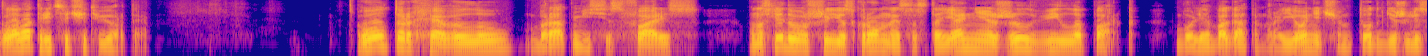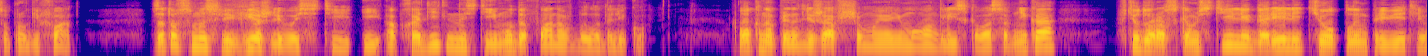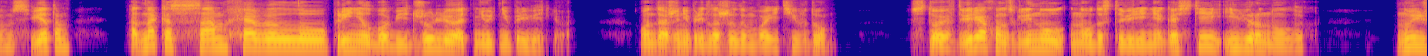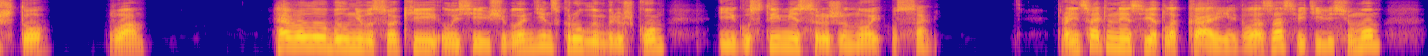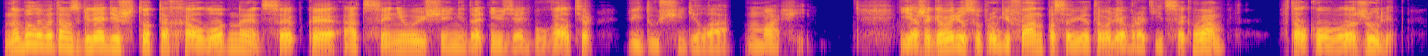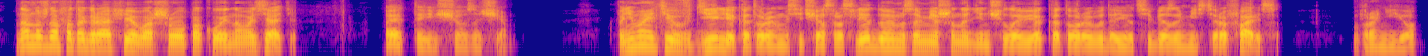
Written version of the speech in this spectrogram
Глава 34. Уолтер Хевеллоу, брат миссис Фаррис, унаследовавший ее скромное состояние, жил в Вилла-парк, более богатом районе, чем тот, где жили супруги Фан. Зато в смысле вежливости и обходительности ему до Фанов было далеко. Окна, принадлежавшему ему английского особняка, в тюдоровском стиле горели теплым приветливым светом, Однако сам Хевеллоу принял Бобби и Джулию отнюдь неприветливо. Он даже не предложил им войти в дом. Стоя в дверях, он взглянул на удостоверение гостей и вернул их. «Ну и что? Вам?» Хевеллоу был невысокий, лысеющий блондин с круглым брюшком и густыми с рыжиной усами. Проницательные светло-карие глаза светились умом, но было в этом взгляде что-то холодное, цепкое, оценивающее, не дать не взять бухгалтер, ведущий дела мафии. «Я же говорю, супруги Фан посоветовали обратиться к вам», — втолковывала Джули. «Нам нужна фотография вашего покойного зятя». «Это еще зачем?» Понимаете, в деле, которое мы сейчас расследуем, замешан один человек, который выдает себя за мистера Фарриса. Вранье.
